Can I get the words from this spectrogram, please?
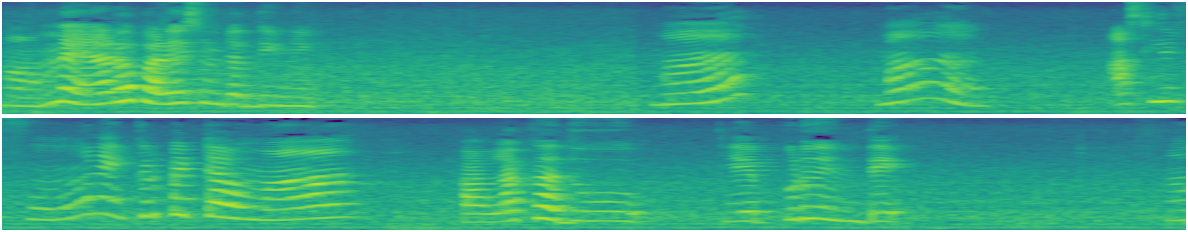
మా అమ్మ ఏడో పడేసి ఉంటుంది దీన్ని. మా మా అసలు ఈ ఫోన్ ఎక్కడ పెట్టావు మా? పలకదు ఎప్పుడు ఇంతే. ఆ,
